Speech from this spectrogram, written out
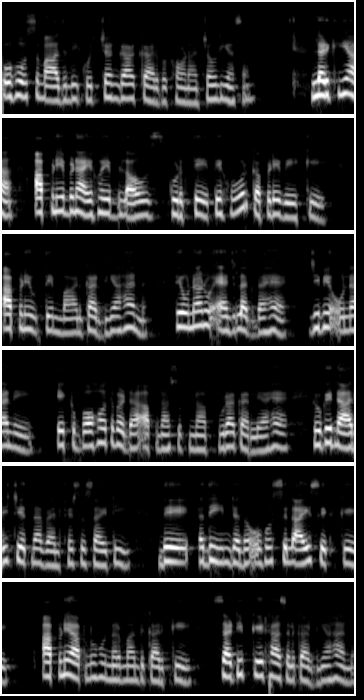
ਉਹ ਸਮਾਜ ਲਈ ਕੁਝ ਚੰਗਾ ਕਰ ਵਿਖਾਉਣਾ ਚਾਹੁੰਦੀਆਂ ਸਨ। ਲੜਕੀਆਂ ਆਪਣੇ ਬਣਾਏ ਹੋਏ ਬਲਾਊਜ਼, ਕੁੜਤੇ ਤੇ ਹੋਰ ਕੱਪੜੇ ਵੇਖ ਕੇ ਆਪਣੇ ਉੱਤੇ ਮਾਣ ਕਰਦੀਆਂ ਹਨ ਤੇ ਉਹਨਾਂ ਨੂੰ ਇੰਜ ਲੱਗਦਾ ਹੈ ਜਿਵੇਂ ਉਹਨਾਂ ਨੇ ਇੱਕ ਬਹੁਤ ਵੱਡਾ ਆਪਣਾ ਸੁਪਨਾ ਪੂਰਾ ਕਰ ਲਿਆ ਹੈ, ਕਿਉਂਕਿ ਨਾਰੀ ਚੇਤਨਾ ਵੈਲਫੇਅਰ ਸੁਸਾਇਟੀ ਦੇ ਅਧੀਨ ਜਦੋਂ ਉਹ ਸਿਲਾਈ ਸਿੱਖ ਕੇ ਆਪਣੇ ਆਪ ਨੂੰ ਹੁਨਰਮੰਦ ਕਰਕੇ ਸਰਟੀਫਿਕੇਟ ਹਾਸਲ ਕਰਦੀਆਂ ਹਨ,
